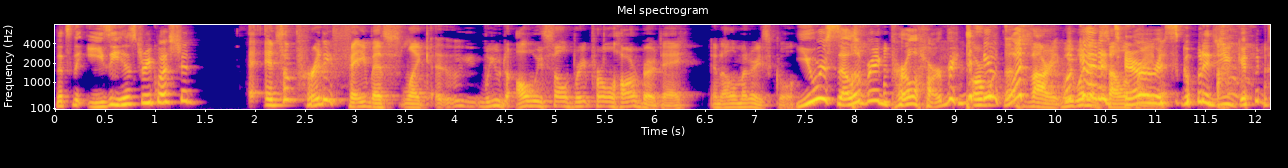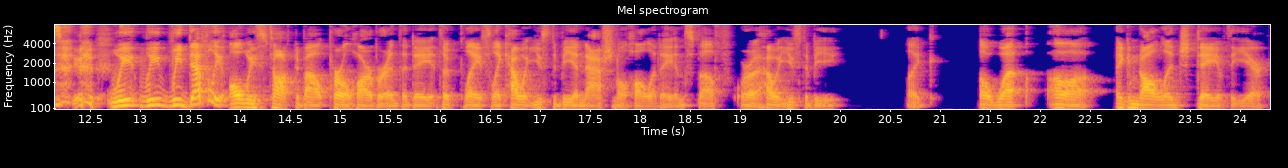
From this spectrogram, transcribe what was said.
That's the easy history question? It's a pretty famous, like, uh, we would always celebrate Pearl Harbor Day in elementary school. You were celebrating Pearl Harbor Day? Or, what? sorry, we what wouldn't kind of celebrate terrorist it. school did you go to? We, we, we definitely always talked about Pearl Harbor and the day it took place, like how it used to be a national holiday and stuff, or how it used to be, like, a what, uh, acknowledged day of the year.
